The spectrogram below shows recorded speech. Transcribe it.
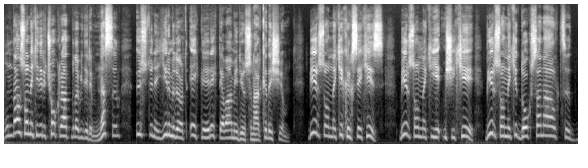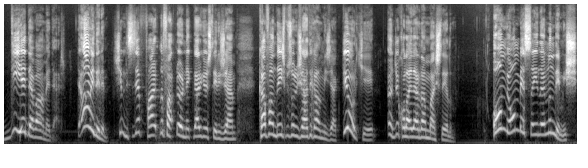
Bundan sonrakileri çok rahat bulabilirim. Nasıl? Üstüne 24 ekleyerek devam ediyorsun arkadaşım. Bir sonraki 48, bir sonraki 72, bir sonraki 96 diye devam eder. Devam edelim. Şimdi size farklı farklı örnekler göstereceğim. Kafanda hiçbir soru işareti kalmayacak. Diyor ki önce kolaylardan başlayalım. 10 ve 15 sayılarının demiş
